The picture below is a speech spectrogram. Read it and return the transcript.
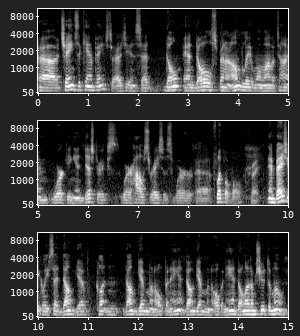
uh, changed the campaign strategy and said, don't, and Dole spent an unbelievable amount of time working in districts where House races were uh, flippable. Right. And basically said, don't give Clinton, don't give him an open hand. Don't give him an open hand. Don't let him shoot the moon.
